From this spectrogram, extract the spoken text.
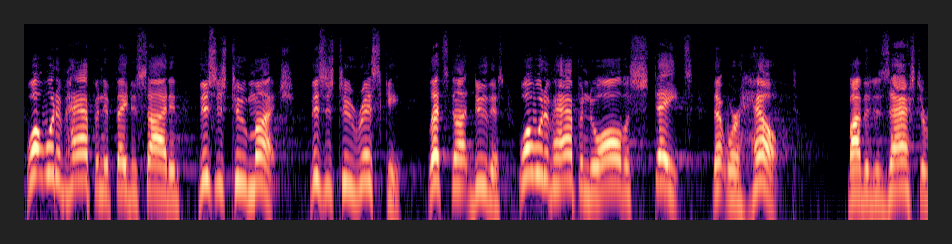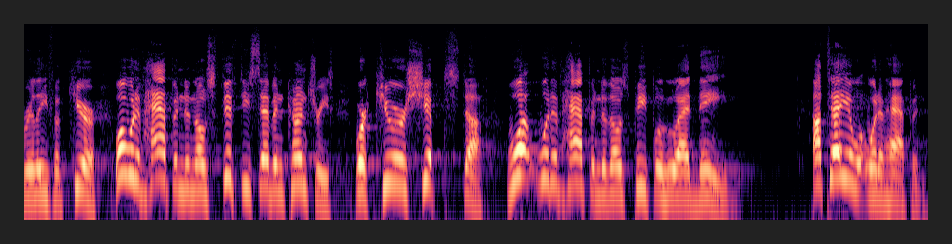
what would have happened if they decided, this is too much, this is too risky, let's not do this? What would have happened to all the states that were helped by the disaster relief of Cure? What would have happened in those 57 countries where Cure shipped stuff? What would have happened to those people who had need? I'll tell you what would have happened.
